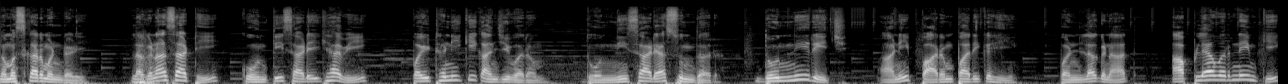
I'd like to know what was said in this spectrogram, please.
नमस्कार मंडळी. लग्नासाठी कोणती साडी घ्यावी? पैठणी की कांजीवरम? दोन्ही साड्या सुंदर दोन्ही रिच आणि पारंपरिकही. पण लग्नात आपल्यावर नेमकी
